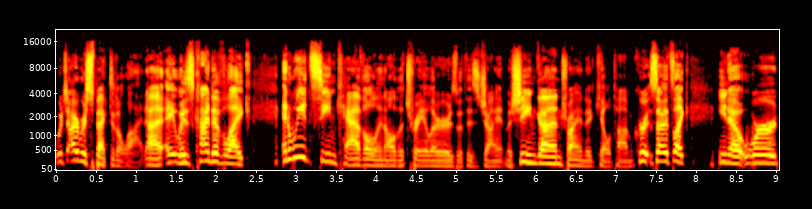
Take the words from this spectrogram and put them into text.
which I respected a lot. Uh, it was kind of like, and we'd seen Cavill in all the trailers with his giant machine gun trying to kill Tom Cruise. So it's like, you know, we're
